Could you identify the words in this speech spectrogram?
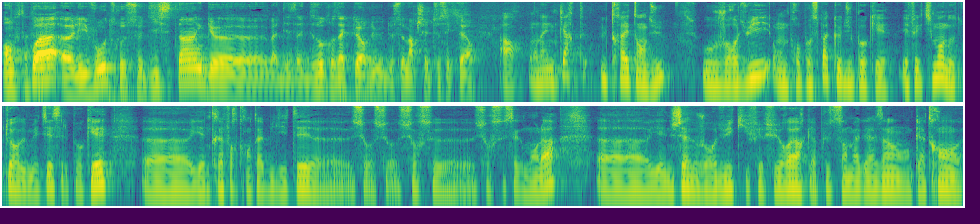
En quoi euh, les vôtres se distinguent euh, bah, des, autres acteurs de ce marché, de ce secteur? Alors, on a une carte ultra étendue où aujourd'hui, on ne propose pas que du poké. Effectivement, notre cœur de métier, c'est le poké. il y a une très forte rentabilité sur, sur, sur, ce, sur ce segment-là. il y a une chaîne aujourd'hui qui fait fureur, qui a plus de 100 magasins en 4 ans.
